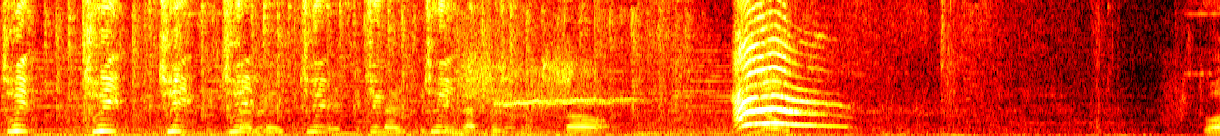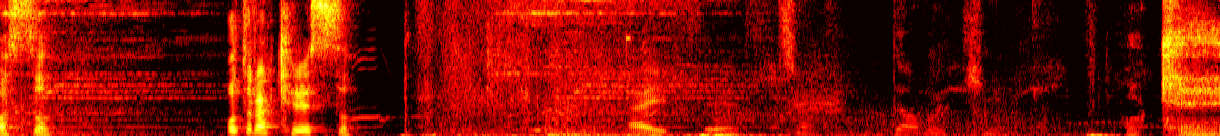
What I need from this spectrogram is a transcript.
투입 투입 투입 투입 투입 투입 투입 나쁠 수 없어. 좋았어 호드라킬 했어 나이스. 오케이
